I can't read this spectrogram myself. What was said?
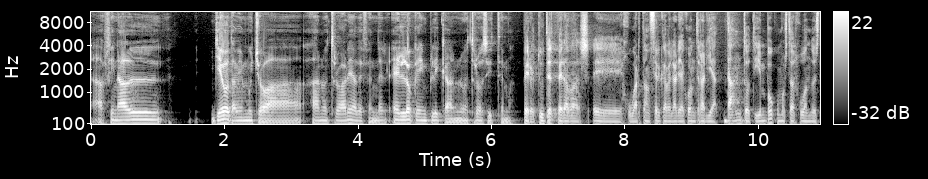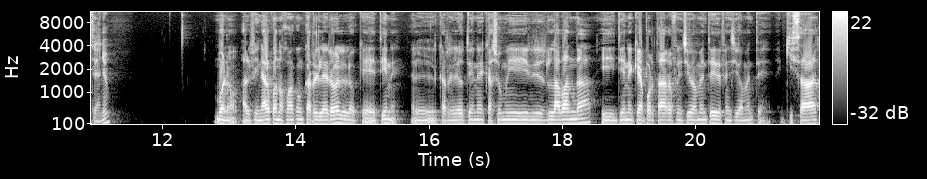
al final llevo también mucho a, a nuestro área a defender. Es lo que implica nuestro sistema. Pero tú te esperabas eh, jugar tan cerca del área contraria tanto tiempo como estás jugando este año. Bueno, al final cuando juega con carrilero es lo que tiene. El carrilero tiene que asumir la banda y tiene que aportar ofensivamente y defensivamente. Quizás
